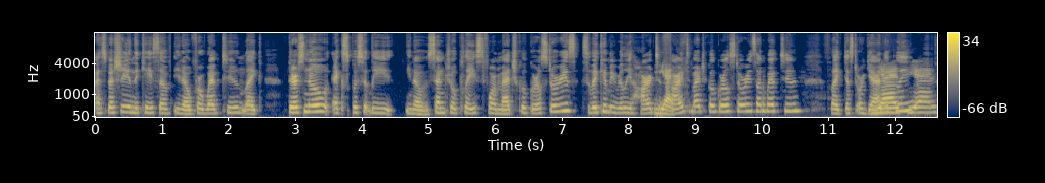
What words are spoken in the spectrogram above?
especially in the case of, you know, for Webtoon, like, there's no explicitly, you know, central place for magical girl stories, so they can be really hard to Yes. find magical girl stories on Webtoon, like just organically. yes.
